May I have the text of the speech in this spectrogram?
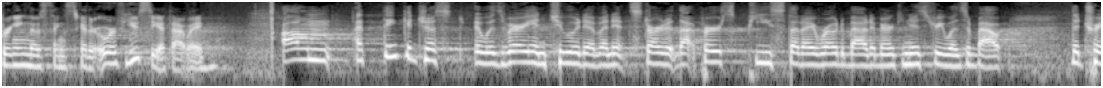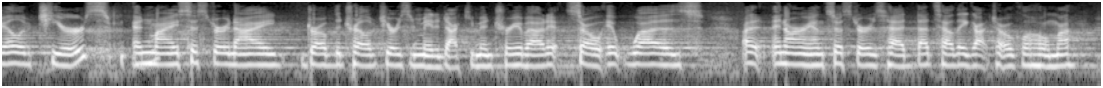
bringing those things together or if you see it that way. Um, I think it just it was very intuitive, and it started. That first piece that I wrote about American history was about the Trail of Tears, and my sister and I drove the Trail of Tears and made a documentary about it. So it was, uh, and our ancestors had, that's how they got to Oklahoma.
